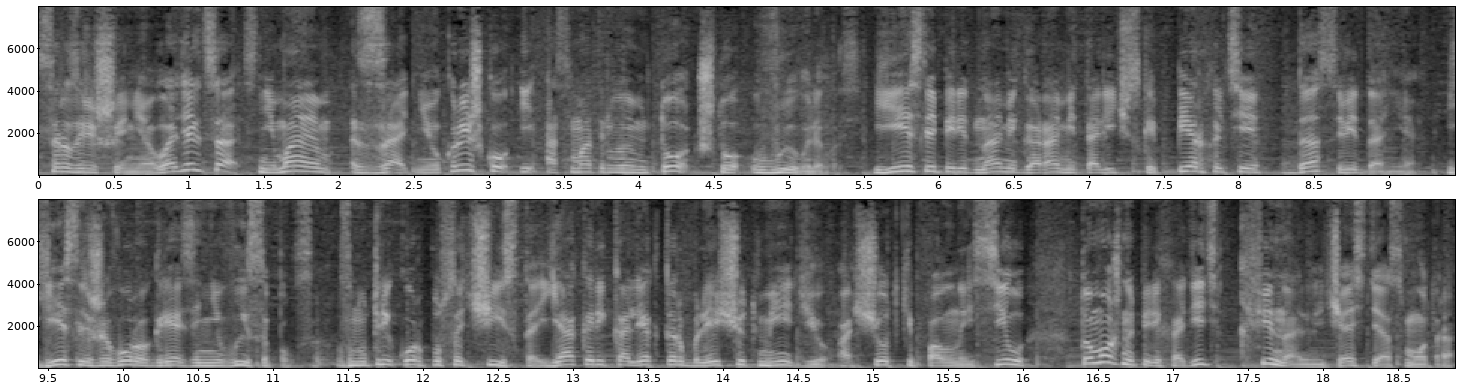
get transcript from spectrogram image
с разрешения владельца, снимаем заднюю крышку и осматриваем то, что вывалилось. Если перед нами гора металлической перхоти, до свидания. Если же ворох грязи не высыпался, внутри корпуса чисто, якори коллектор коллектор блещут медью, а щетки полны сил, то можно переходить к финальной части осмотра.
